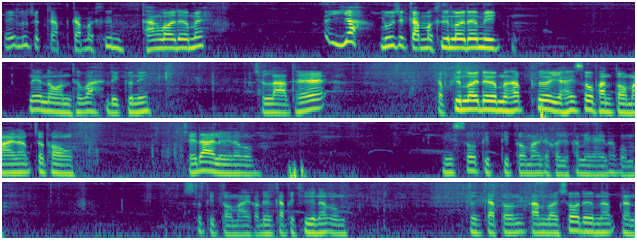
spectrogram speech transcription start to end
เอ๊ะรู้จะกลับกลับมาขึ้น ทางรอยเดิมไหมไอ้ยะ รู้จะกลับมาคืนรอยเดิมอีก แน่นอนเถอะว่าเด็กตัวนี้ ฉลาดแท้ กลับคืนรอยเดิมนะครับ เพื่ออย่าให้โซ่พันต่อไม้นะครับเจ้าทองใช้ได้เลยนะครับผมมีโซ่ติดติดต่อไม้เดี๋ยวเขาจะทำยังไงนะครับผมโซ่ติดต่อไม้เขาเดินกลับไปคืนนะครับผมเดินกลับตามตามรอยโซ่เดิมนะครับนั่น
